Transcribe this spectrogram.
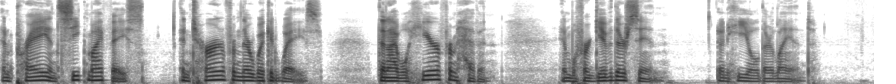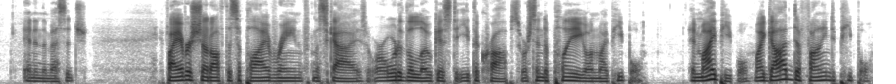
and pray and seek my face, and turn from their wicked ways, then I will hear from heaven, and will forgive their sin, and heal their land. And in the message, if I ever shut off the supply of rain from the skies, or order the locusts to eat the crops, or send a plague on my people, and my people, my God defined people,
